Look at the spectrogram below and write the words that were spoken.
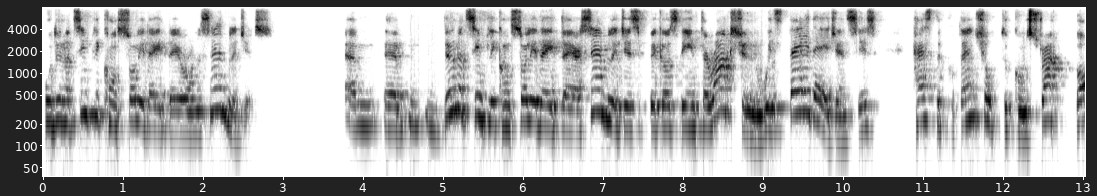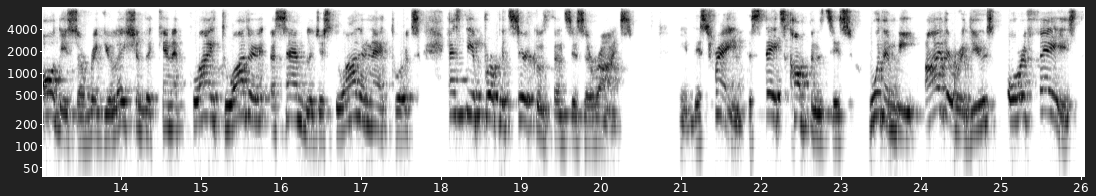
who do not simply consolidate their own assemblages. Um, uh, do not simply consolidate their assemblages because the interaction with state agencies has the potential to construct bodies of regulation that can apply to other assemblages, to other networks, as the appropriate circumstances arise. In this frame, the state's competencies wouldn't be either reduced or effaced.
